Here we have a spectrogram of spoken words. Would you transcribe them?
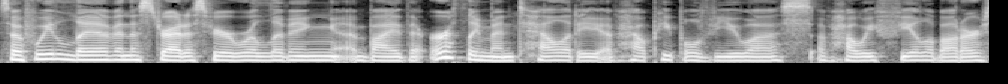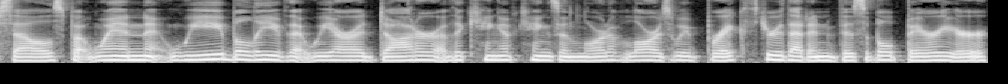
So, if we live in the stratosphere, we're living by the earthly mentality of how people view us, of how we feel about ourselves. But when we believe that we are a daughter of the King of Kings and Lord of Lords, we break through that invisible barrier.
